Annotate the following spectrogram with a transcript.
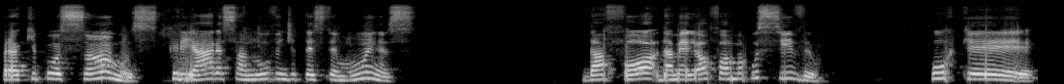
para que possamos criar essa nuvem de testemunhas da, da melhor forma possível. Porque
